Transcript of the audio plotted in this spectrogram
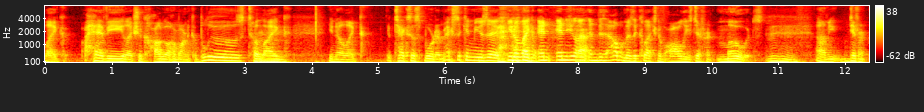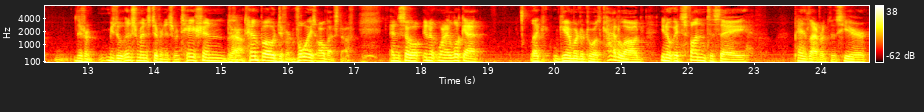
like heavy like Chicago harmonica blues to like you know like Texas border Mexican music, you know, like and and you know, Yeah. and this album is a collection of all these different modes, Mm-hmm. um, different different musical instruments, different instrumentation, different Yeah. tempo, different voice, all that stuff. And so, you know, when I look at like Guillermo del Toro's catalog, you know, it's fun to say Pan's Labyrinth is here,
